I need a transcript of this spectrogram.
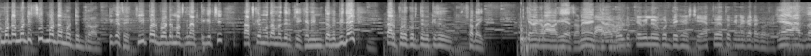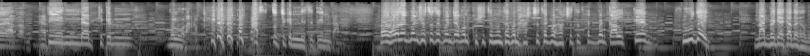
মোটামুটি চিপ মোটামুটি ব্রড ঠিক আছে? চিপ আর ব্রডের মাঝখানে আটকে গেছি। আজকের মতো আমাদেরকে এখানে নিতে হবে। বিদায়। তারপরে করতে হবে কিছু সদাই কেনাকাটা বাকি আছে অনেক বল্টু টেবিলের উপর দেখে আসছি এত এত কেনাকাটা করে আ, আ, আ, তিনটা চিকেন বলব না। আস্ত চিকেন নিয়েছি তিনটা। সবাই ভালো থাকবেন সুস্থ থাকবেন যেমন খুশি তেমন থাকবেন হাসতে থাকবেন হাসতে থাকবেন। কালকে শুরুতেই নাট ভেগে একা দেখাবো।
